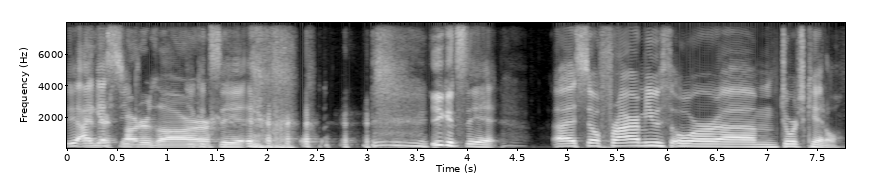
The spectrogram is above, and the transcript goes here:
I and guess you, starters you are. could see it. you could see it. Uh, so Freiermuth or um, George. Kittle.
